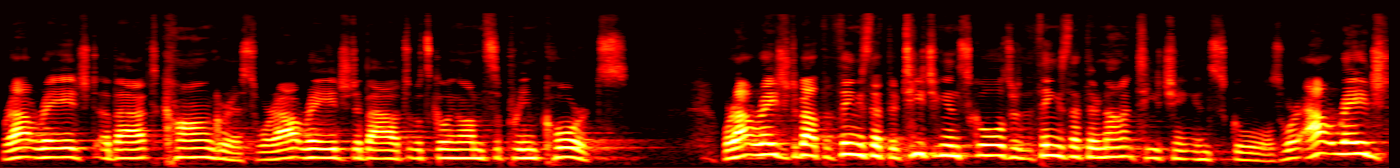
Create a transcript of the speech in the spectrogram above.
We're outraged about Congress. We're outraged about what's going on in Supreme Courts. We're outraged about the things that they're teaching in schools or the things that they're not teaching in schools. We're outraged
